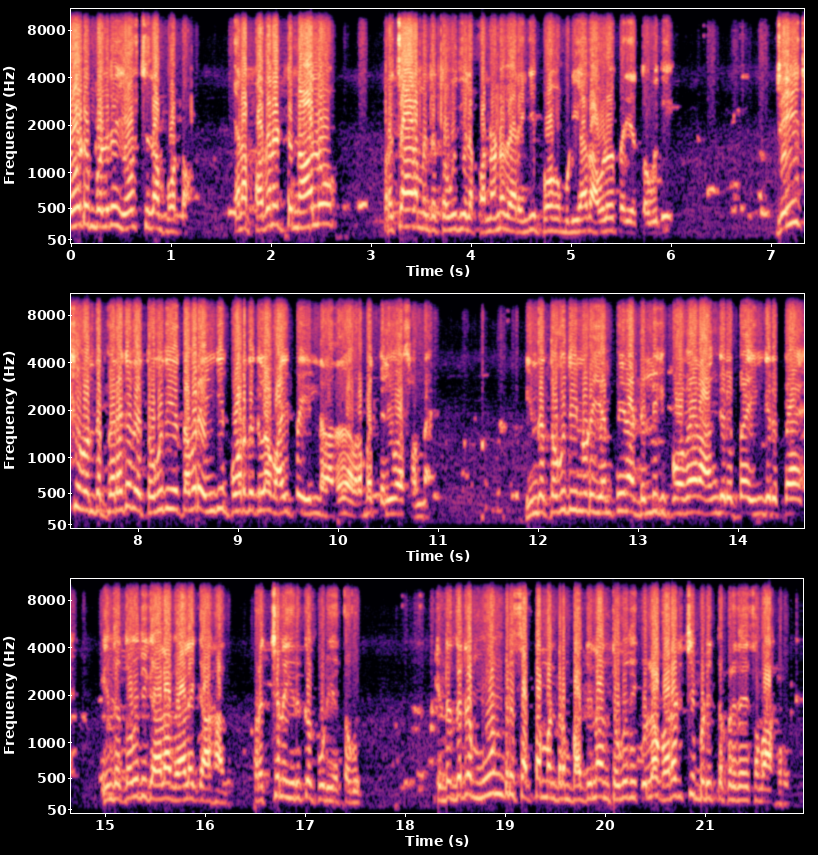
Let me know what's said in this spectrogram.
போடும் பொழுது யோசிச்சுதான் போட்டோம். ஏன்னா பதினெட்டு நாளும் பிரச்சாரம் இந்த தொகுதியில பண்ணணும். வேற எங்கேயும் போக முடியாது. அவ்வளவு பெரிய தொகுதி. ஜெயிச்சு வந்த பிறகு இந்த தொகுதியை தவிர எங்கேயும் போறதுக்கெல்லாம் வாய்ப்பே இல்லை. அதை ரொம்ப தெளிவா சொன்னேன். இந்த தொகுதியினுடைய எம்பி நான் டெல்லிக்கு போவேன் நான் அங்க இருப்பேன் இங்க இருப்பேன். இந்த தொகுதிக்கு அதெல்லாம் வேலைக்கு ஆகாது. பிரச்சனை இருக்கக்கூடிய தொகுதி. கிட்டத்தட்ட மூன்று சட்டமன்றம் பாத்தீங்கன்னா அந்த தொகுதிக்குள்ள வறட்சி பிடித்த பிரதேசமாக இருக்கு.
